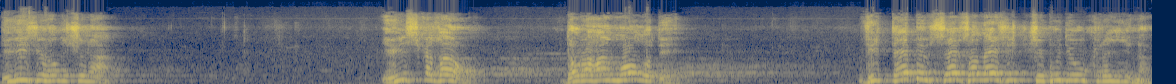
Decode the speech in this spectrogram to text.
дивізію Галичина. І він сказав, дорога молоде, від тебе все залежить, чи буде Україна.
